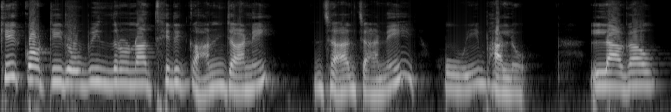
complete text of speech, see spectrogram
কে কটি রবীন্দ্রনাথের গান জানে? যা জানে ওই ভালো। লাগাও।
